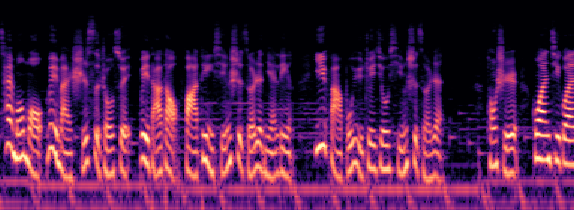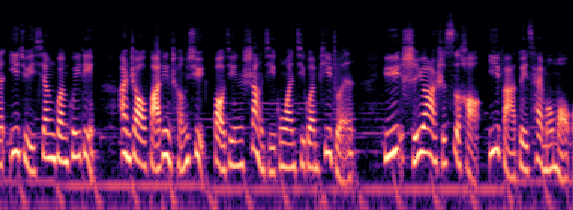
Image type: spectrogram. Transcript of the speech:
蔡某某未满十四周岁，未达到法定刑事责任年龄，依法不予追究刑事责任。同时，公安机关依据相关规定，按照法定程序报经上级公安机关批准，于十月二十四号依法对蔡某某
